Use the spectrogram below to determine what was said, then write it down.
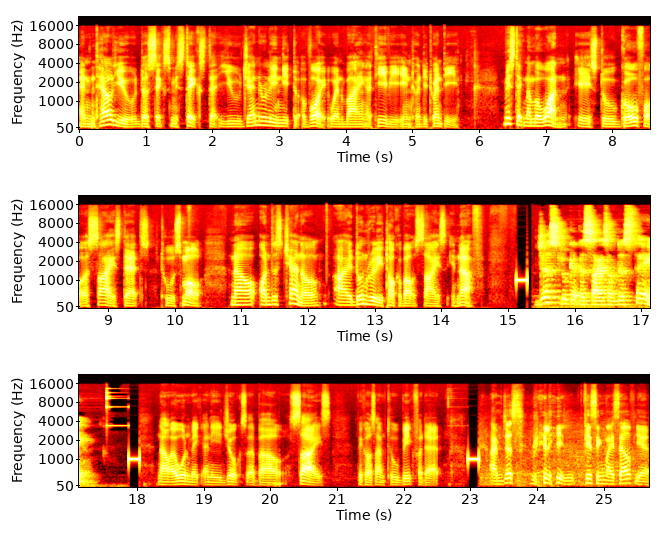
and tell you the 6 mistakes that you generally need to avoid when buying a TV in 2020. Mistake number 1 is to go for a size that's too small. Now on this channel, I don't really talk about size enough. Just look at the size of this thing. Now I won't make any jokes about size because I'm too big for that. I'm just really pissing myself here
